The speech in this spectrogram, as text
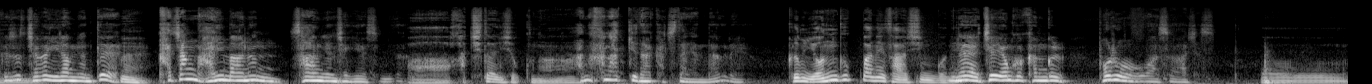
그래서 제가 1학년 때 네. 가장 나이 많은 4학년생이었습니다. 아, 같이 다니셨구나. 한, 한 학기 다 같이 다녔나 그래요. 그럼 연극반에서 하신 거네요? 네, 제 연극하는 걸 보러 와서 하셨습니다. 오.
